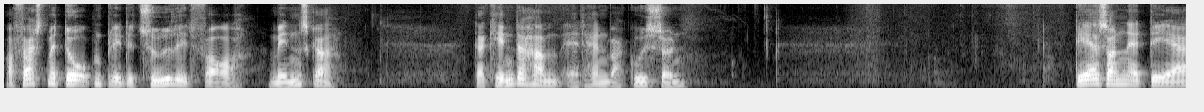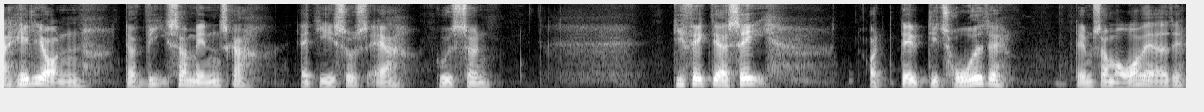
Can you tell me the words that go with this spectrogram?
Og først med dåben blev det tydeligt for mennesker, der kendte ham, at han var Guds søn. Det er sådan, at det er Helligånden, der viser mennesker, at Jesus er Guds søn. De fik det at se, og de troede det, dem som overværede det.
